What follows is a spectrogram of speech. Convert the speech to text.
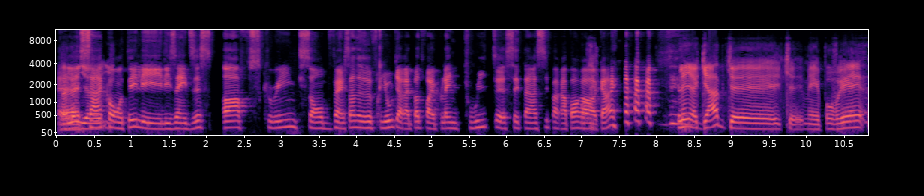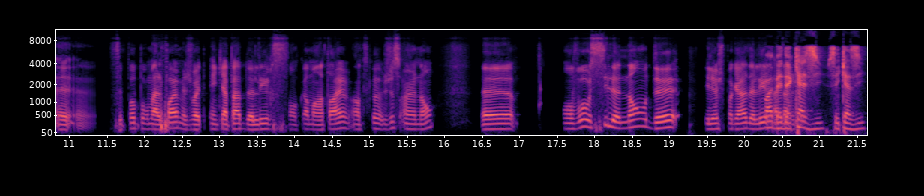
Ben euh, sans compter les, les indices off-screen qui sont Vincent Frio qui arrête pas de faire plein de tweets euh, ces temps-ci par rapport à Hawkeye. là, il y a Gab que, mais pour vrai, euh, c'est pas pour mal faire, mais je vais être incapable de lire son commentaire. En tout cas, juste un nom. Euh, on voit aussi le nom de. Et là, je suis pas capable de lire. Ouais, ben de quasi, c'est quasi.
